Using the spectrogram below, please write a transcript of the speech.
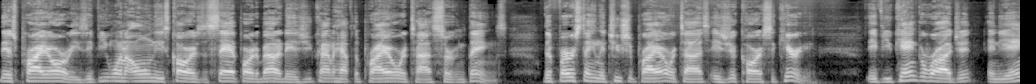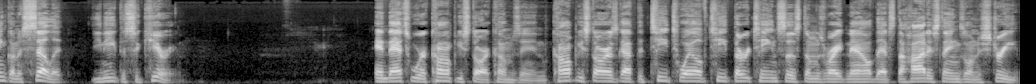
There's priorities. If you want to own these cars, the sad part about it is you kind of have to prioritize certain things. The first thing that you should prioritize is your car security. If you can't garage it and you ain't going to sell it, you need to secure it. And that's where CompuStar comes in. CompuStar's got the T12, T13 systems right now. That's the hottest things on the street.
